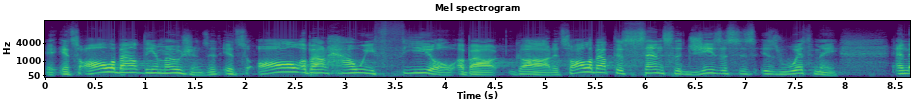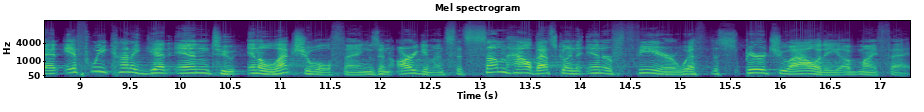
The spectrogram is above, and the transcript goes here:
It's all about the emotions. It's all about how we feel about God. It's all about this sense that Jesus is, is with me. And that if we kind of get into intellectual things and arguments, that somehow that's going to interfere with the spirituality of my faith.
